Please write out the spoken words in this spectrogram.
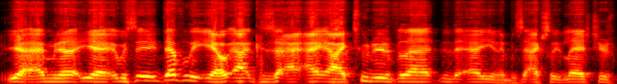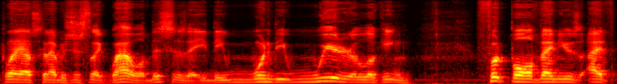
Yeah, I mean, uh, yeah, it was it definitely, you know, because I, I, I, tuned in for that. Uh, you know, it was actually last year's playoffs, and I was just like, wow, well, this is a the, one of the weirder looking football venues I've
